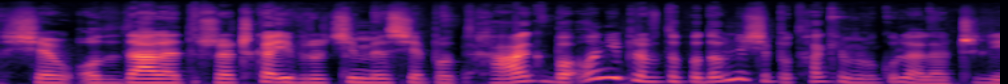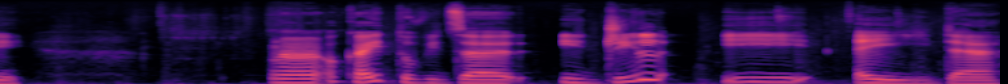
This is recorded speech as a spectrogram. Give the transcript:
się oddalę troszeczkę i wrócimy się pod hak, bo oni prawdopodobnie się pod hakiem w ogóle leczyli. E, Okej, tu widzę i Jill, i Aidę.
